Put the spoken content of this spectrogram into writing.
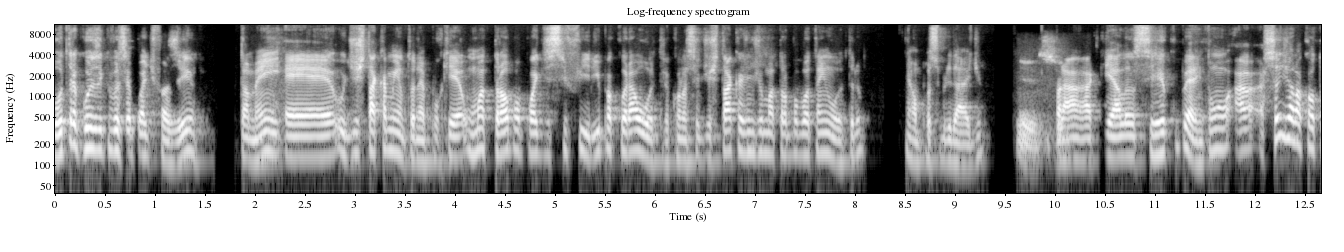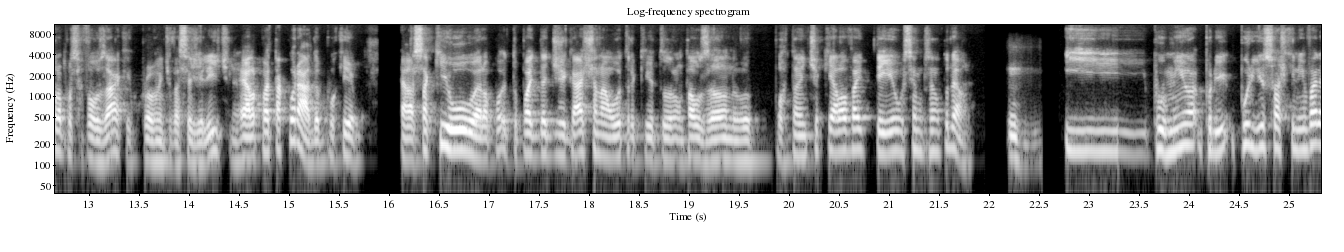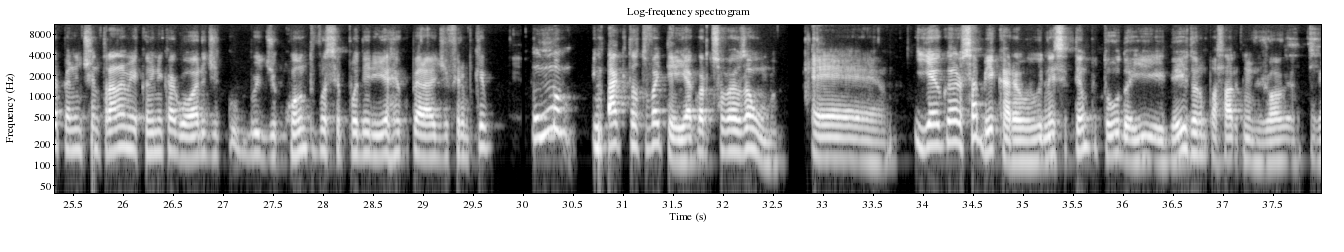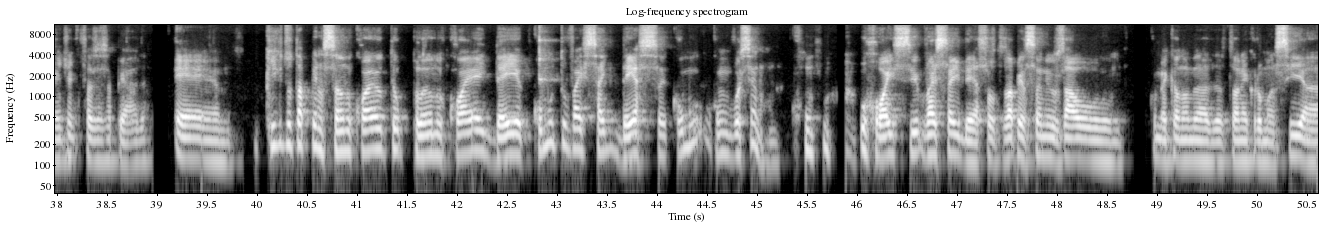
Outra coisa que você pode fazer também é o destacamento, né, porque uma tropa pode se ferir pra curar outra. Quando você destaca a gente de uma tropa botar em outra, é uma possibilidade, Isso. pra que ela se recupere. Então, a seja lá qual tropa você for usar, que provavelmente vai ser de elite, né, ela pode estar curada, porque ela saqueou, ela tu pode dar desgaste na outra que tu não tá usando, o importante é que ela vai ter o 100% dela. Uhum. E por mim, por por isso, acho que nem vale a pena a gente entrar na mecânica agora de de quanto você poderia recuperar de diferen porque uma intacta tu vai ter, e agora tu só vai usar uma. Eh, e aí eu quero saber, cara, eu nesse tempo todo aí, desde o ano passado que a gente joga, a gente tinha que fazer essa piada, eh, o que que tu tá pensando, qual é o teu plano, qual é a ideia, como tu vai sair dessa, como como você não, como o Royce vai sair dessa? Tu tá pensando em usar o como é que é o nome da da tua necromancia?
